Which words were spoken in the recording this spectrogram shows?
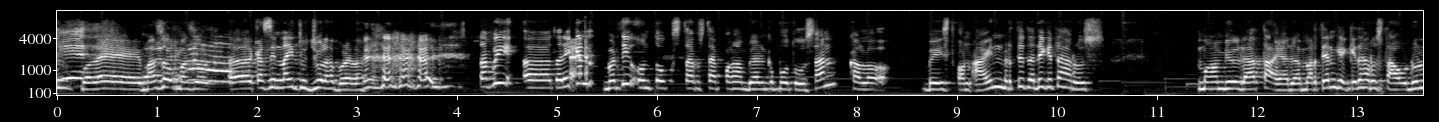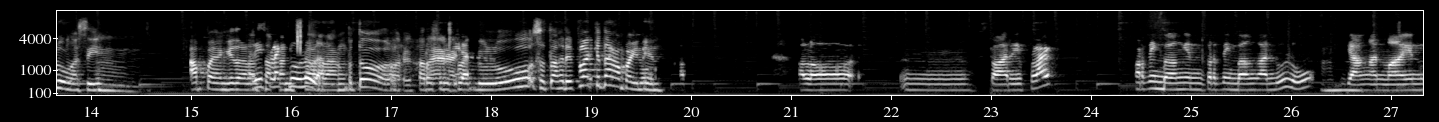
Boleh, masuk masuk. Eh, kasih nilai 7 lah boleh lah. Tapi eh, tadi kan berarti untuk step-step pengambilan keputusan kalau based on Ain berarti tadi kita harus mengambil data ya. Dalam artian kayak kita harus tahu dulu nggak sih Hmm. Apa yang kita Reflect rasakan dulu lah. sekarang. Betul. Oh, reflect. harus reflect dulu. Setelah reflect kita ngapainin? kalau mm, setelah reflect pertimbangin pertimbangkan dulu Hmm. jangan main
